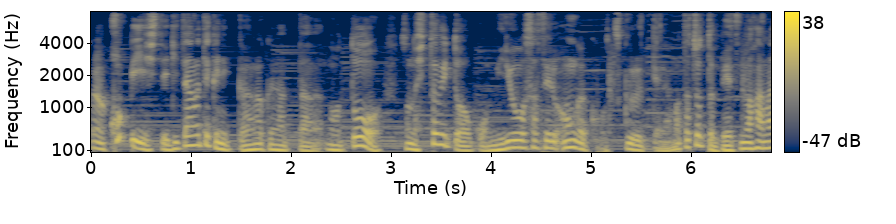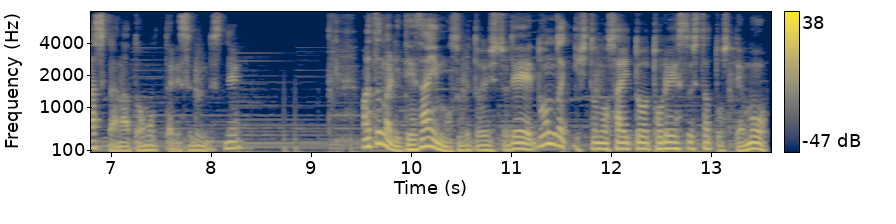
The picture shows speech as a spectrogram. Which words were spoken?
これはコピーしてギターのテクニックが上手くなったのと、その人々をこう魅了させる音楽を作るっていうのはまたちょっと別の話かなと思ったりするんですね。まあ、つまりデザインもそれと一緒で、どんだけ人のサイトをトレースしたとしても、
